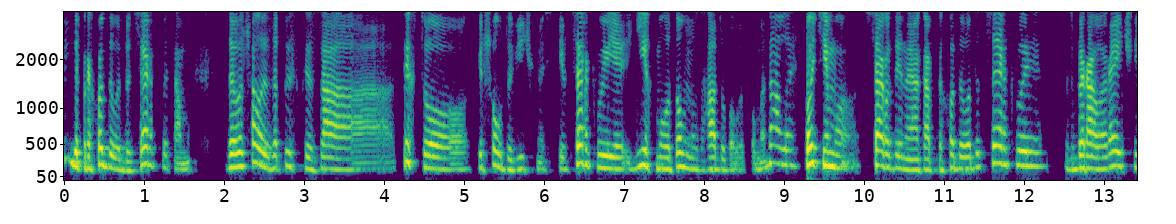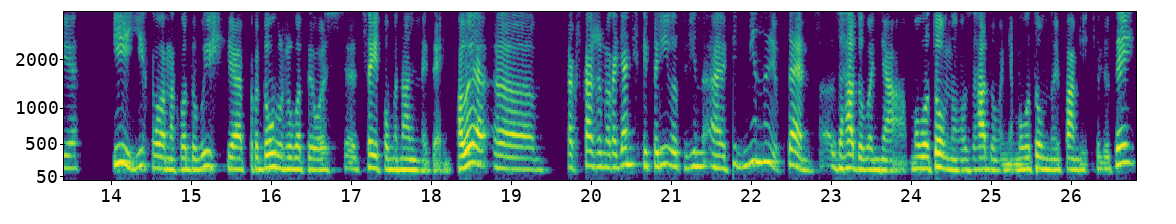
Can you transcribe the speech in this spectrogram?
Люди приходили до церкви, там залишали записки за тих, хто пішов до вічності. В церкві їх молитовно згадували, поминали. Потім вся родина, яка приходила до церкви, збирала речі і їхала на кладовище продовжувати ось цей поминальний день. Але е, так скажемо, радянський період він е, підмінив сенс згадування молотовного згадування молотовної пам'яті людей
